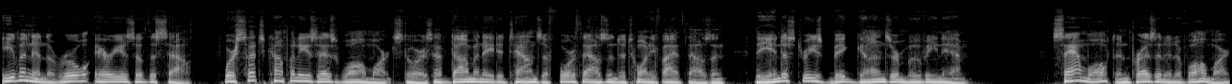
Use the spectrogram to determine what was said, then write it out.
Even in the rural areas of the South, where such companies as Walmart stores have dominated towns of 4,000 to 25,000, the industry's big guns are moving in. Sam Walton, president of Walmart,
